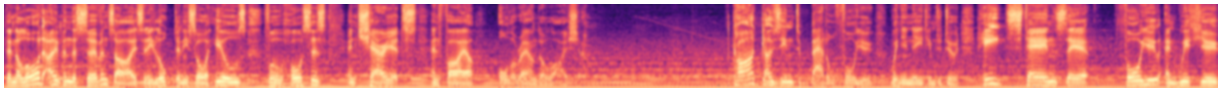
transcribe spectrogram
Then the Lord opened the servant's eyes, and he looked and he saw hills full of horses and chariots and fire all around Elisha. God goes into battle for you when you need Him to do it. He stands there for you and with you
